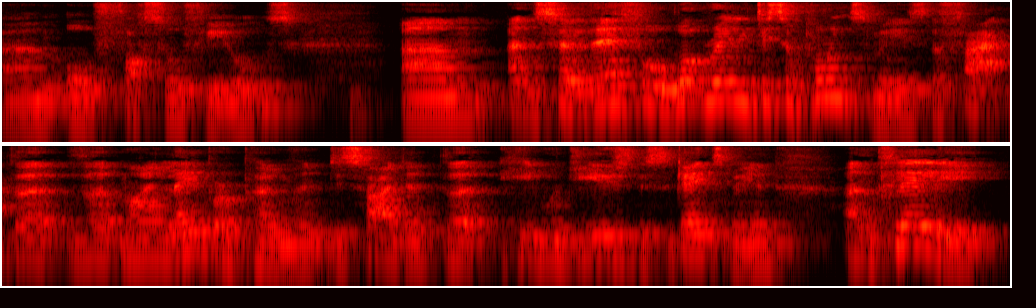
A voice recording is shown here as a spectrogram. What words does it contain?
um, or fossil fuels. Um, and so, therefore, what really disappoints me is the fact that, that my Labour opponent decided that he would use this against me. And, and clearly,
